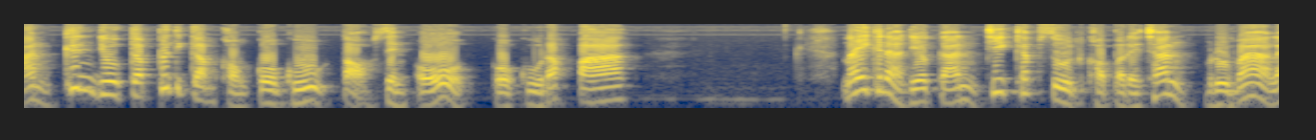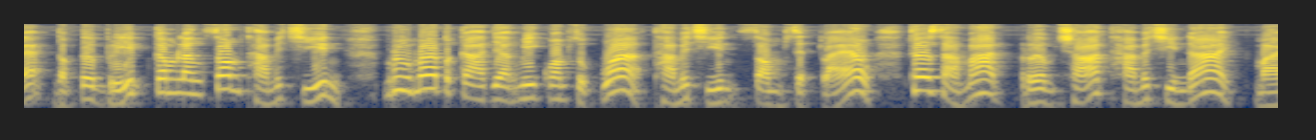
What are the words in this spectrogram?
าล ขึ้นอยู่กับพฤติกรรมของโกคูต่อเซนโอ โกคูรับปาก ในขณะเดียวกันที่แคปซูลคอร์ปอเรชั่นบรูมาและดรบรีฟกำลังซ่อมทาเมชีนบรูมาประกาศอย่างมีความสุขว่าทาเมชีนซ่อมเสร็จแล้ว เธอสามารถเริ่มชาร์จทาเมชีนได้ไม่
